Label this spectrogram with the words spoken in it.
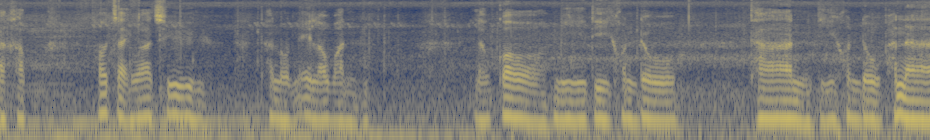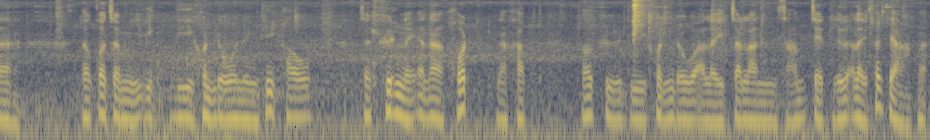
นะครับ เข้าใจว่าชื่อถนนเอราวันแล้วก็มีดีคอนโด ทานดีคอนโดพนา แล้วก็จะมีอีกดีคอนโดหนึ่งที่เขาจะขึ้นในอนาคตนะครับ ก็คือดีคอนโดอะไรจรัน37 หรืออะไรสักอย่างอะ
